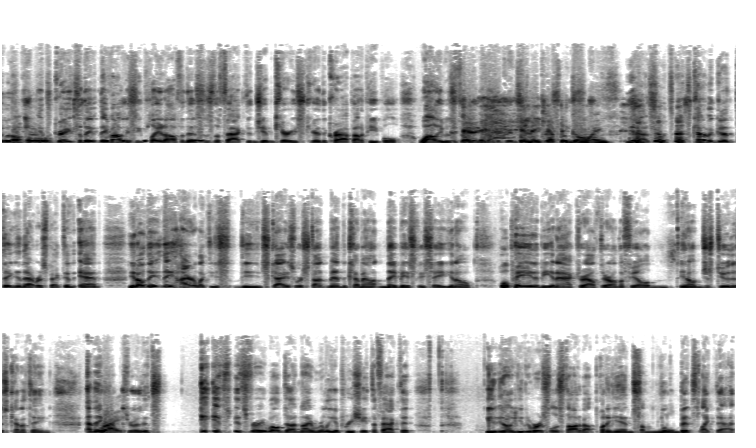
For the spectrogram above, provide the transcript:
And it was, oh. it's great. So they, they've obviously played off of this is the fact that Jim Carrey scared the crap out of people while he was filming. And, the and they Stole kept it going. Yeah, so it's, it's kind of a good thing in that respect. And, and you know, they, they hire like these these guys who are stuntmen to come out and they basically say, you know, we'll pay you to be an actor out there on the field and, you know, just do this kind of thing. And they come through it. It's, it, it's, it's very well done. And I really appreciate the fact that, you, you know, Universal has thought about putting in some little bits like that.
